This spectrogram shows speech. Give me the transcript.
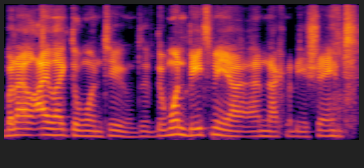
But I, I like the one too. The, the one beats me. I, I'm not going to be ashamed.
